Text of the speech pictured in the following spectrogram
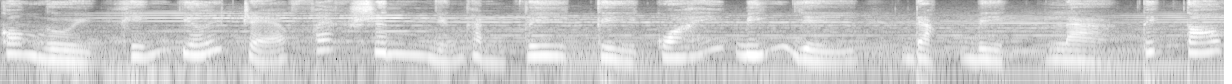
con người, khiến giới trẻ phát sinh những hành vi kỳ quái, biến dị, đặc biệt là tiktok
